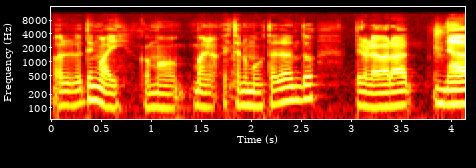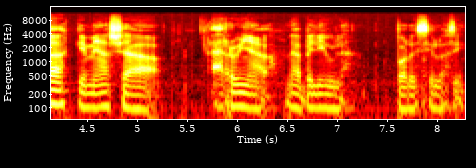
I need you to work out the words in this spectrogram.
lo tengo ahí, como, bueno, esto no me gusta tanto, pero la verdad, nada que me haya arruinado la película, por decirlo así.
